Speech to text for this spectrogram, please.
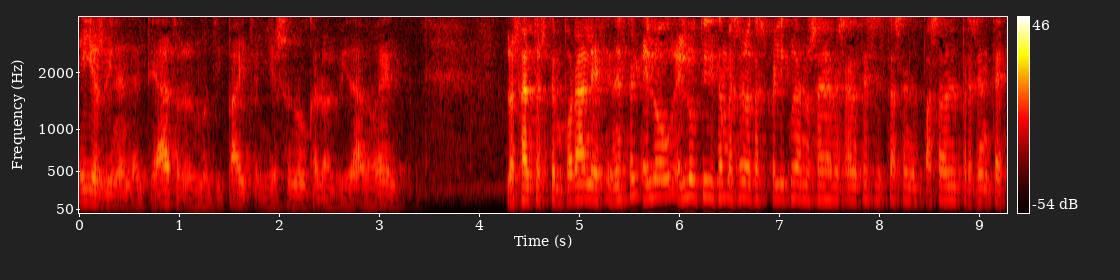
Ellos vienen del teatro, los Monty Python, y eso nunca lo ha olvidado él. Los saltos temporales, en este, él, lo, utiliza más en otras películas, no sabes a veces si estás en el pasado o en el presente.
